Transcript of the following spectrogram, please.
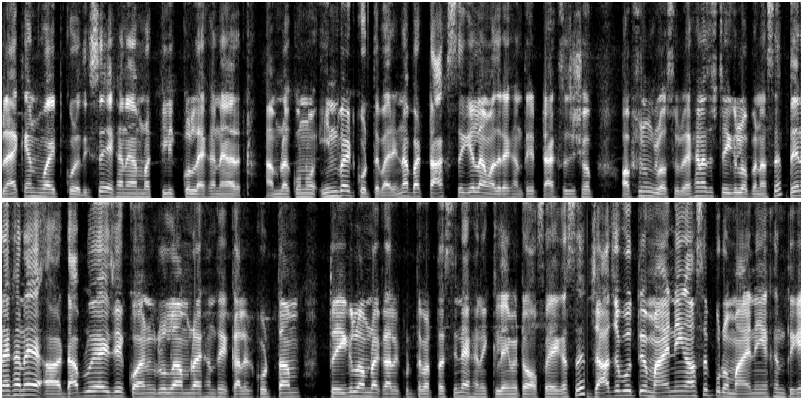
ব্ল্যাক অ্যান্ড হোয়াইট করে দিছে। এখানে আমরা ক্লিক করলে এখানে আর আমরা কোনো ইনভাইট করতে পারি না বা টাক্সে গেলে আমাদের এখান থেকে টাক্সের যেসব অপশনগুলো ছিল, এখানে জাস্ট এইগুলো ওপেন আছে। দেন এখানে ডাব্লিউআই যে কয়েনগুলো আমরা এখান থেকে কালেক্ট করতাম, তো এইগুলো আমরা কালেক্ট করতে পারতাছি না, এখানে ক্লেম এটা অফ হয়ে গেছে। যা যাবতীয় মাইনিং আছে, পুরো মাইনিং এখান থেকে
